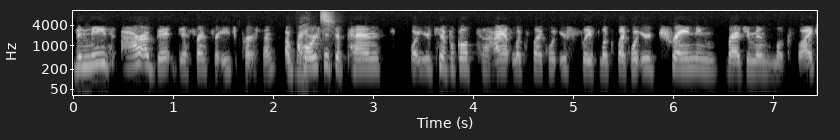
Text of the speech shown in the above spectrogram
the needs are a bit different for each person. Of right. course, it depends what your typical diet looks like, what your sleep looks like, what your training regimen looks like.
